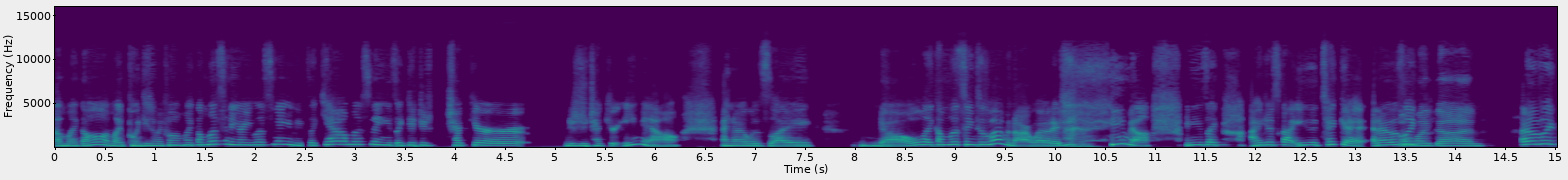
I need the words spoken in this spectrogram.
I'm like, oh, I'm like pointing to my phone. I'm like, I'm listening. Are you listening? And he's like, yeah, I'm listening. He's like, did you check your, did you check your email? And I was like, no, like I'm listening to the webinar. Why would I email? And he's like, I just got you the ticket. And I was oh like, oh my God. I was like,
